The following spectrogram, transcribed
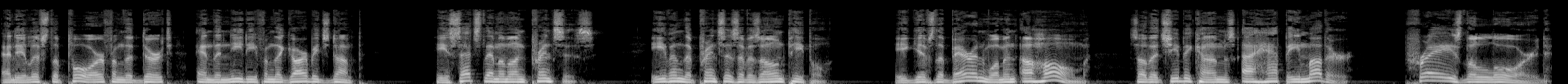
and he lifts the poor from the dirt and the needy from the garbage dump. He sets them among princes, even the princes of his own people. He gives the barren woman a home so that she becomes a happy mother. Praise the Lord.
